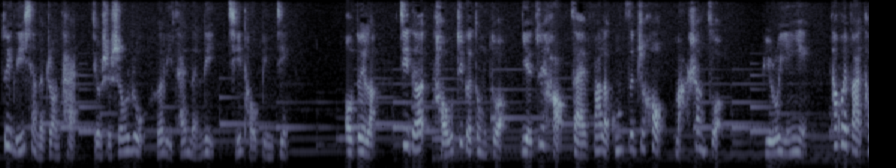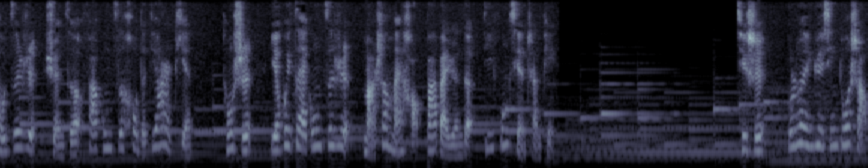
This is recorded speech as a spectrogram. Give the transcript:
最理想的状态就是收入和理财能力齐头并进。哦，对了，记得投这个动作也最好在发了工资之后马上做。比如莹莹，他会把投资日选择发工资后的第二天，同时也会在工资日马上买好八百元的低风险产品。其实，不论月薪多少，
